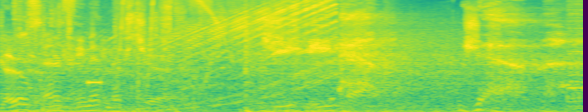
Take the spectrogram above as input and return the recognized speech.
Girls Entertainment Mixture. GEM. Jam.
